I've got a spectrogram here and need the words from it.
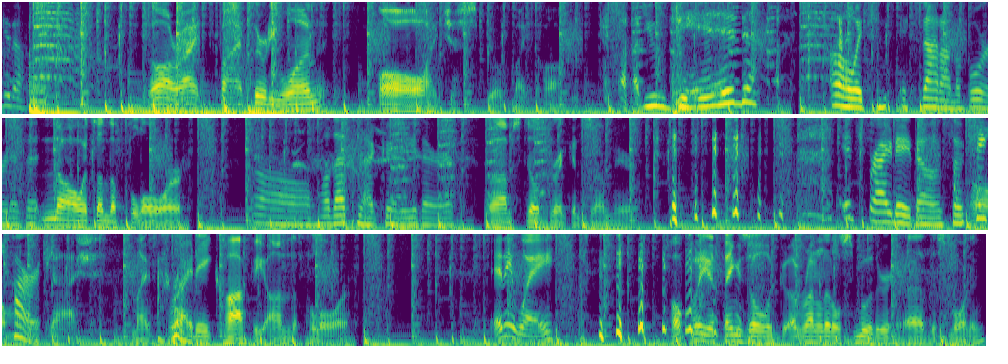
get up. All right, 531. Oh, I just spilled my coffee. You did? Oh, it's it's not on the board, is it? No, it's on the floor. Oh, well, that's not good either. Well, I'm still drinking some here. It's Friday though, so take oh heart. My gosh, my Friday coffee on the floor. Anyway, hopefully things will run a little smoother uh, this morning.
